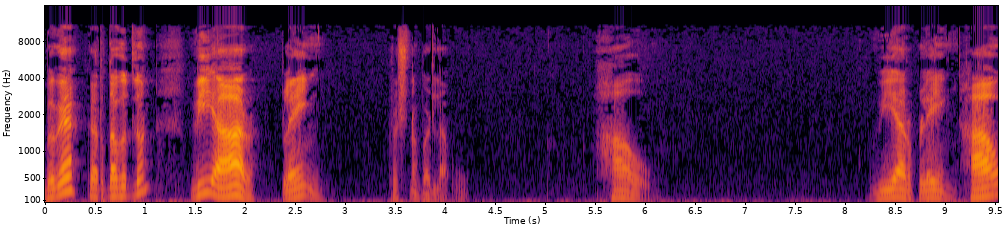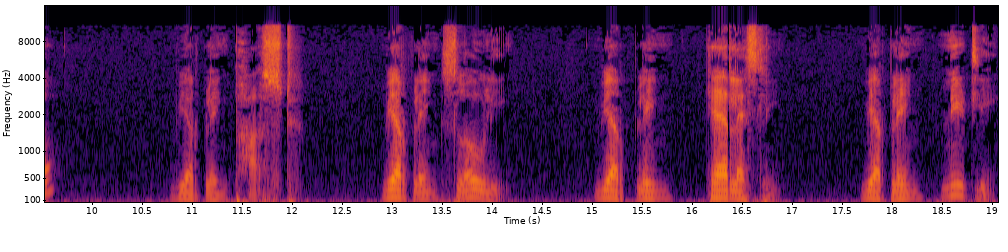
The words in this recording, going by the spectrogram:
बघूया करता बदलून. वी आर प्लेईंग प्रश्न पडला. How we are playing how we are playing fast we are playing slowly we are playing carelessly. We are playing neatly.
